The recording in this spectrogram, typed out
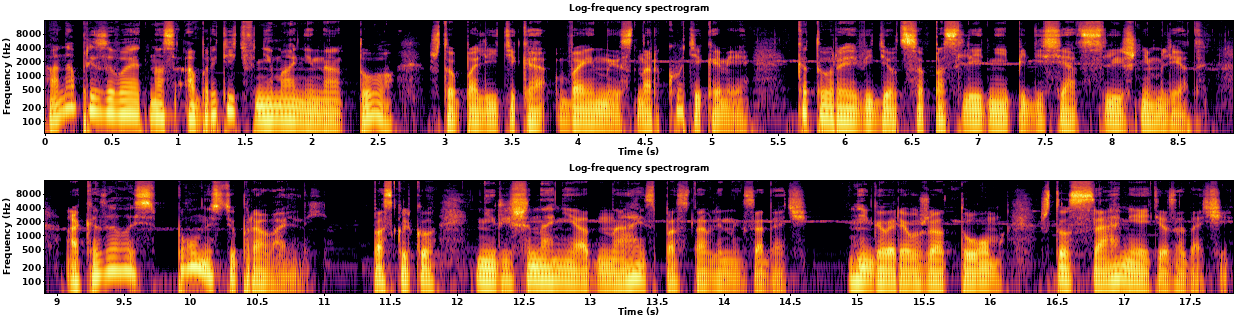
она призывает нас обратить внимание на то, что политика войны с наркотиками, которая ведется последние 50 с лишним лет, оказалась полностью провальной, поскольку не решена ни одна из поставленных задач – не говоря уже о том, что сами эти задачи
